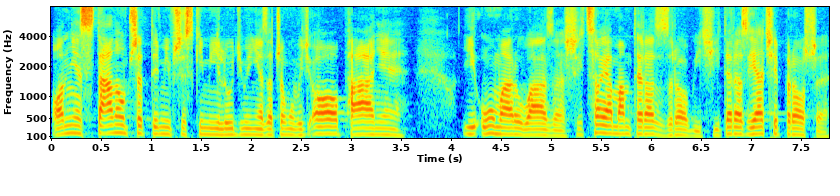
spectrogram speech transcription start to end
On nie stanął przed tymi wszystkimi ludźmi, nie zaczął mówić: O panie, i umarł łazarz, i co ja mam teraz zrobić? I teraz ja cię proszę,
